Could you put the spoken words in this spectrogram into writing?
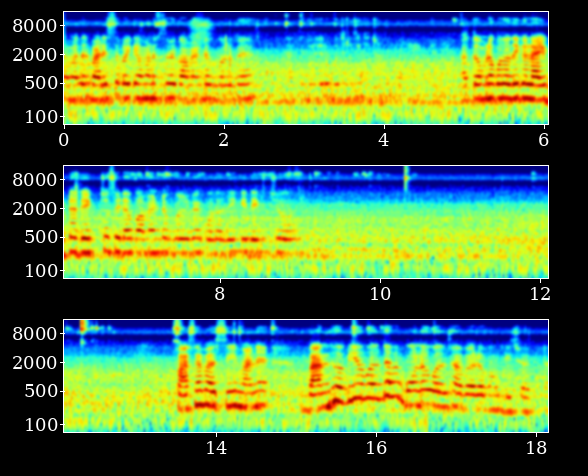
তোমাদের বাড়ির সবাই কেমন আছে সবাই কমেন্টে বলবে। আর তোমরা কোথা থেকে লাইভটা দেখছ সেটাও কমেন্টে বলবে কোথা থেকে দেখছ। পাশাপাশি মানে বান্ধবীও বলতে হবে বোনও বলতে হবে এরকম কিছু একটা।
